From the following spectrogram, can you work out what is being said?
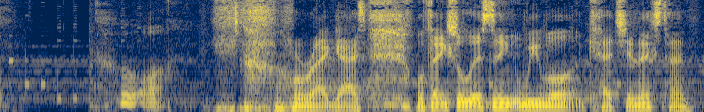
cool. All right, guys. Well, thanks for listening. We will catch you next time.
